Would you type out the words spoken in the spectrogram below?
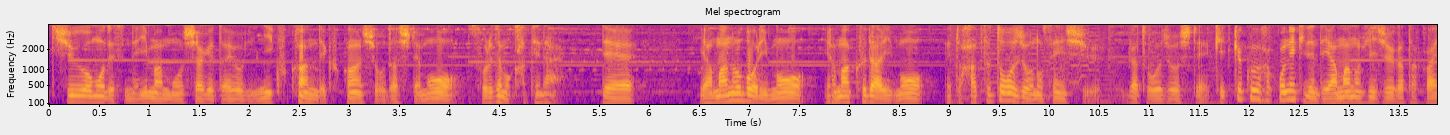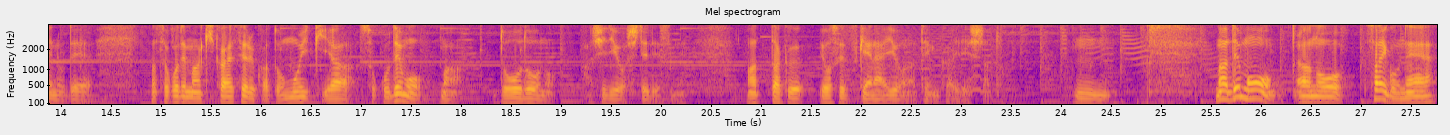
中央もですね今申し上げたように2区間で区間賞を出してもそれでも勝てない。で山登りも山下りも、えっと、初登場の選手が登場して結局箱根駅伝って山の比重が高いので、まあ、そこで巻き返せるかと思いきやそこでもまあ堂々の走りをしてですね全く寄せつけないような展開でしたと。うんまあ、でもあの最後ね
